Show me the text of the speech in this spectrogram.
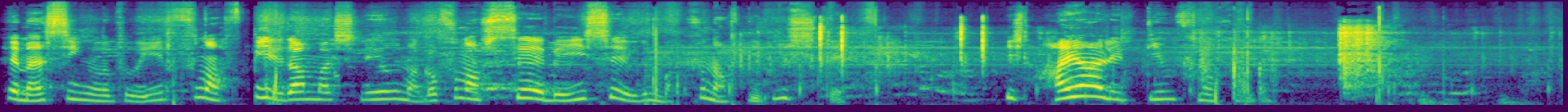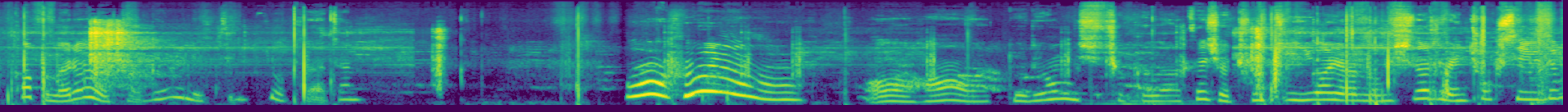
Hemen single player FNAF 1'den başlayalım aga. FNAF SB'yi sevdim bak. FNAF 1 işte. İşte hayal ettiğim FNAF aga. Kapıları örtmedi. Elektrik yok zaten. Uhu. Oha bak görüyor musun arkadaşlar çok iyi ayarlamışlar ben çok sevdim.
